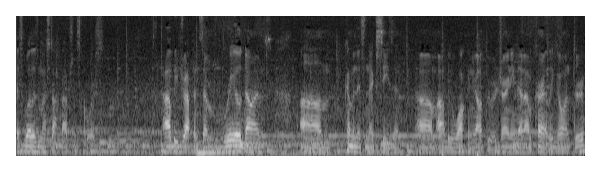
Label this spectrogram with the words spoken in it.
as well as my stock options course. I'll be dropping some real dimes um, coming this next season. Um, I'll be walking y'all through a journey that I'm currently going through,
